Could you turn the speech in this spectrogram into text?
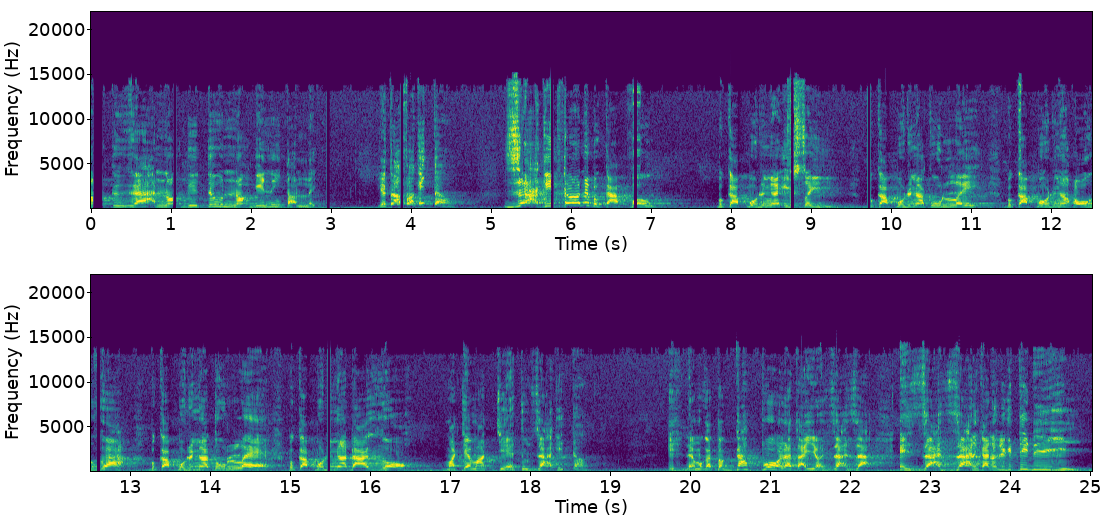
nak gerak, nak gitu, nak gini tak boleh. Ya tak apa kita. Zat kita ni berkapuh. Berkapuh dengan isi, berkapuh dengan kulit, berkapuh dengan orak, berkapuh dengan tulang, berkapuh dengan darah. Macam-macam tu zat kita. Eh, dia mau kata gapo lah tak ya zat-zat. Eh, zat-zat ni kan nak kita diri.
